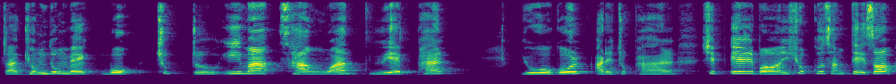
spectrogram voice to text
자 경동맥, 목, 축두, 이마, 상완, 위에 팔, 요골 아래쪽 팔 11번 쇼크 상태에서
